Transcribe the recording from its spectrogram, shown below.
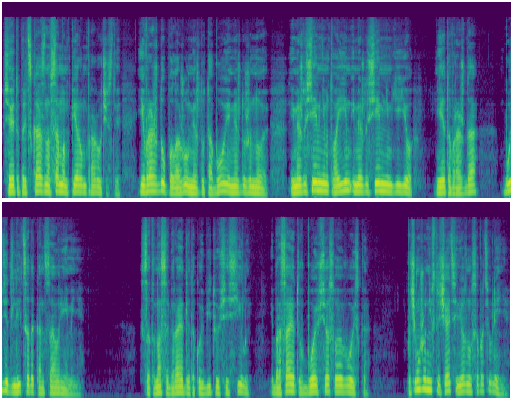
Все это предсказано в самом первом пророчестве. «И вражду положу между тобою и между женою, и между семенем твоим и между семенем ее, и эта вражда будет длиться до конца времени». Сатана собирает для такой битвы все силы и бросает в бой все свое войско. Почему же он не встречает серьезного сопротивления?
